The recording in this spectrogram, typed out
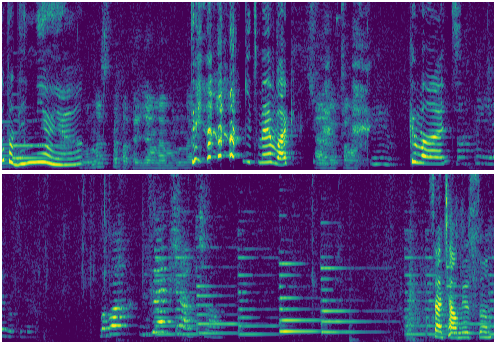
O da dinliyor ya. Bunu nasıl kapatacağım ben bununla? Gitmeye bak. ha, dur tamam. Kıvanç. Bastığın yere Sen çalmıyorsun.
